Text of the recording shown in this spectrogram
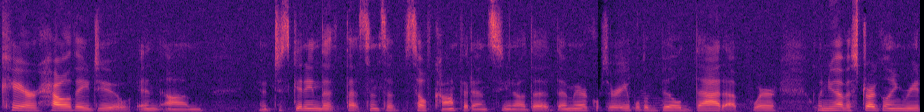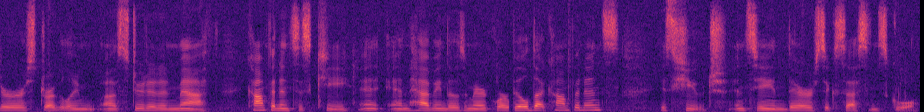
care how they do. And um, you know, just getting the, that sense of self-confidence, you know, the, the AmeriCorps are able to build that up where when you have a struggling reader or a struggling uh, student in math, confidence is key. And, and having those AmeriCorps build that confidence is huge in seeing their success in school.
